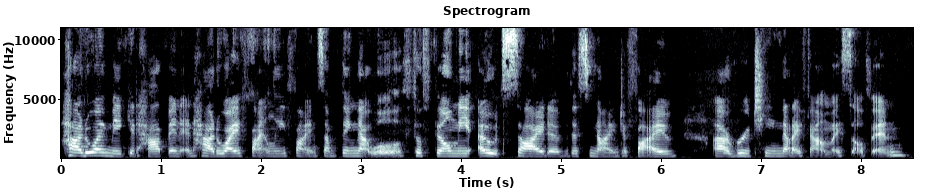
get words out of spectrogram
How do I make it happen? And how do I finally find something that will fulfill me outside of this nine to five uh, routine that I found myself in?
